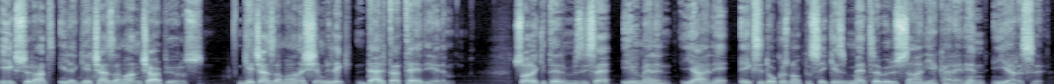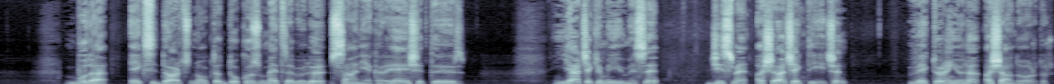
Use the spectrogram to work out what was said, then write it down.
ilk sürat ile geçen zaman çarpıyoruz. Geçen zamanı şimdilik delta t diyelim. Sonraki terimimiz ise ivmenin yani eksi 9.8 metre bölü saniye karenin yarısı. Bu da eksi 4.9 metre bölü saniye kareye eşittir. Yer çekimi ivmesi, cismi aşağı çektiği için, vektörün yönü aşağı doğrudur.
